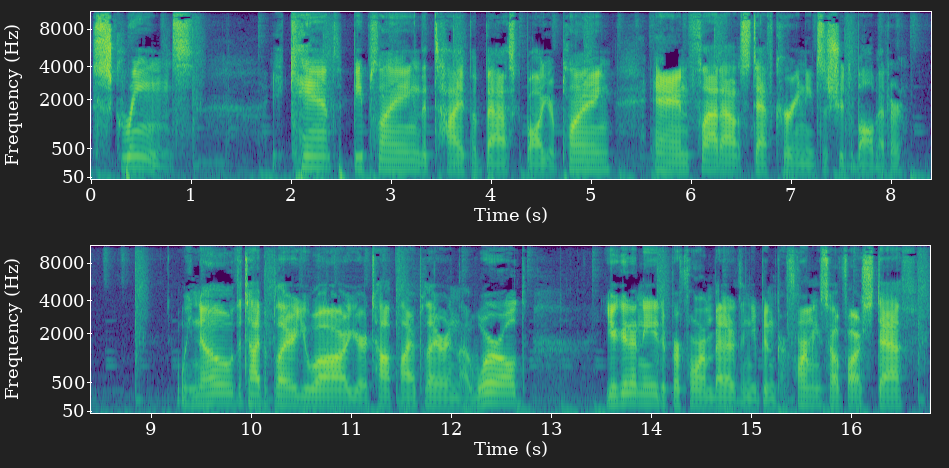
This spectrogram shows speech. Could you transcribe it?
screens. You can't be playing the type of basketball you're playing, and flat out, Steph Curry needs to shoot the ball better. We know the type of player you are. You're a top five player in the world. You're going to need to perform better than you've been performing so far, Steph.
